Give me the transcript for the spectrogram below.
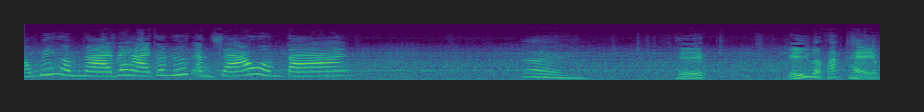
Không biết hôm nay bé hai có rước anh Sáu không ta? Ai, Thiệt Nghĩ mà phát thèm.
